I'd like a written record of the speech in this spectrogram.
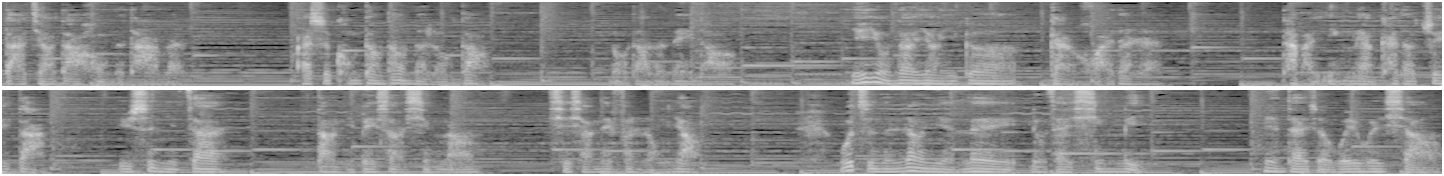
大叫大哄的他们，而是空荡荡的楼道。楼道的那头，也有那样一个感怀的人，他把音量开到最大。于是你在，当你背上行囊，卸下那份荣耀，我只能让眼泪留在心里，面带着微微笑，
